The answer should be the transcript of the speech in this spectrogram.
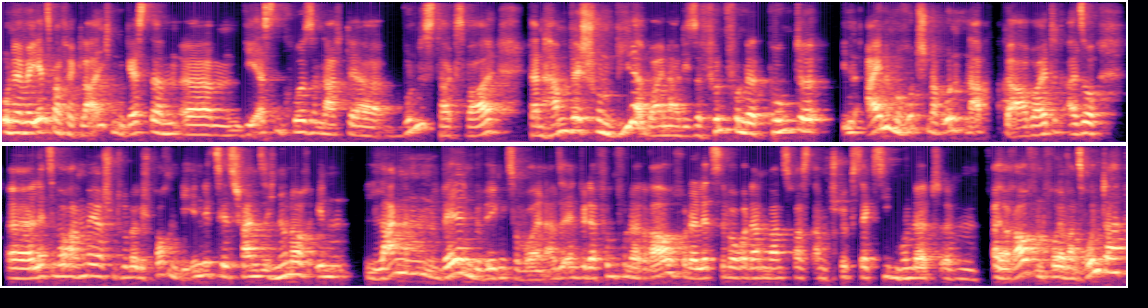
Und wenn wir jetzt mal vergleichen, gestern ähm, die ersten Kurse nach der Bundestagswahl, dann haben wir schon wieder beinahe diese 500 Punkte in einem Rutsch nach unten abgearbeitet. Also äh, letzte Woche haben wir ja schon drüber gesprochen. Die Indizes scheinen sich nur noch in langen Wellen bewegen zu wollen. Also entweder 500 rauf oder letzte Woche dann waren es fast am Stück 600, 700 ähm, äh, rauf und vorher waren es runter.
